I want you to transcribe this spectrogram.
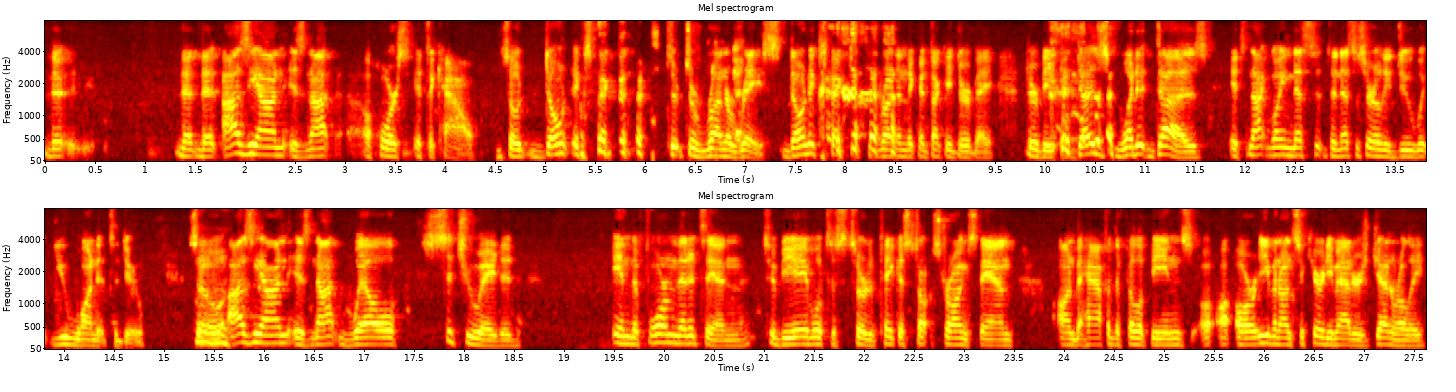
the that that ASEAN is not a horse; it's a cow. So don't expect to, to run a race. Don't expect to run in the Kentucky Derby. Derby. It does what it does. It's not going nece- to necessarily do what you want it to do. So mm-hmm. ASEAN is not well situated in the form that it's in to be able to sort of take a st- strong stand on behalf of the Philippines or, or even on security matters generally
